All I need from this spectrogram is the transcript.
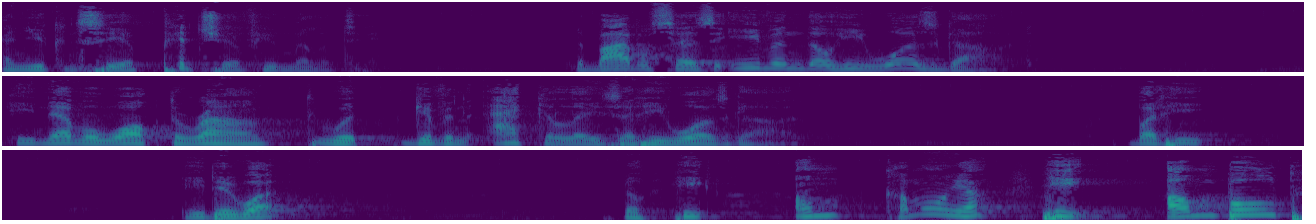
and you can see a picture of humility. The Bible says, even though he was God, he never walked around with giving accolades that he was God. But he he did what? No, he um come on, y'all. He humbled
